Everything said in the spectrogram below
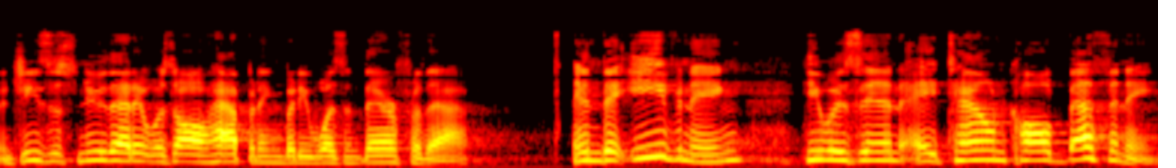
And Jesus knew that it was all happening, but he wasn't there for that. In the evening, he was in a town called Bethany.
